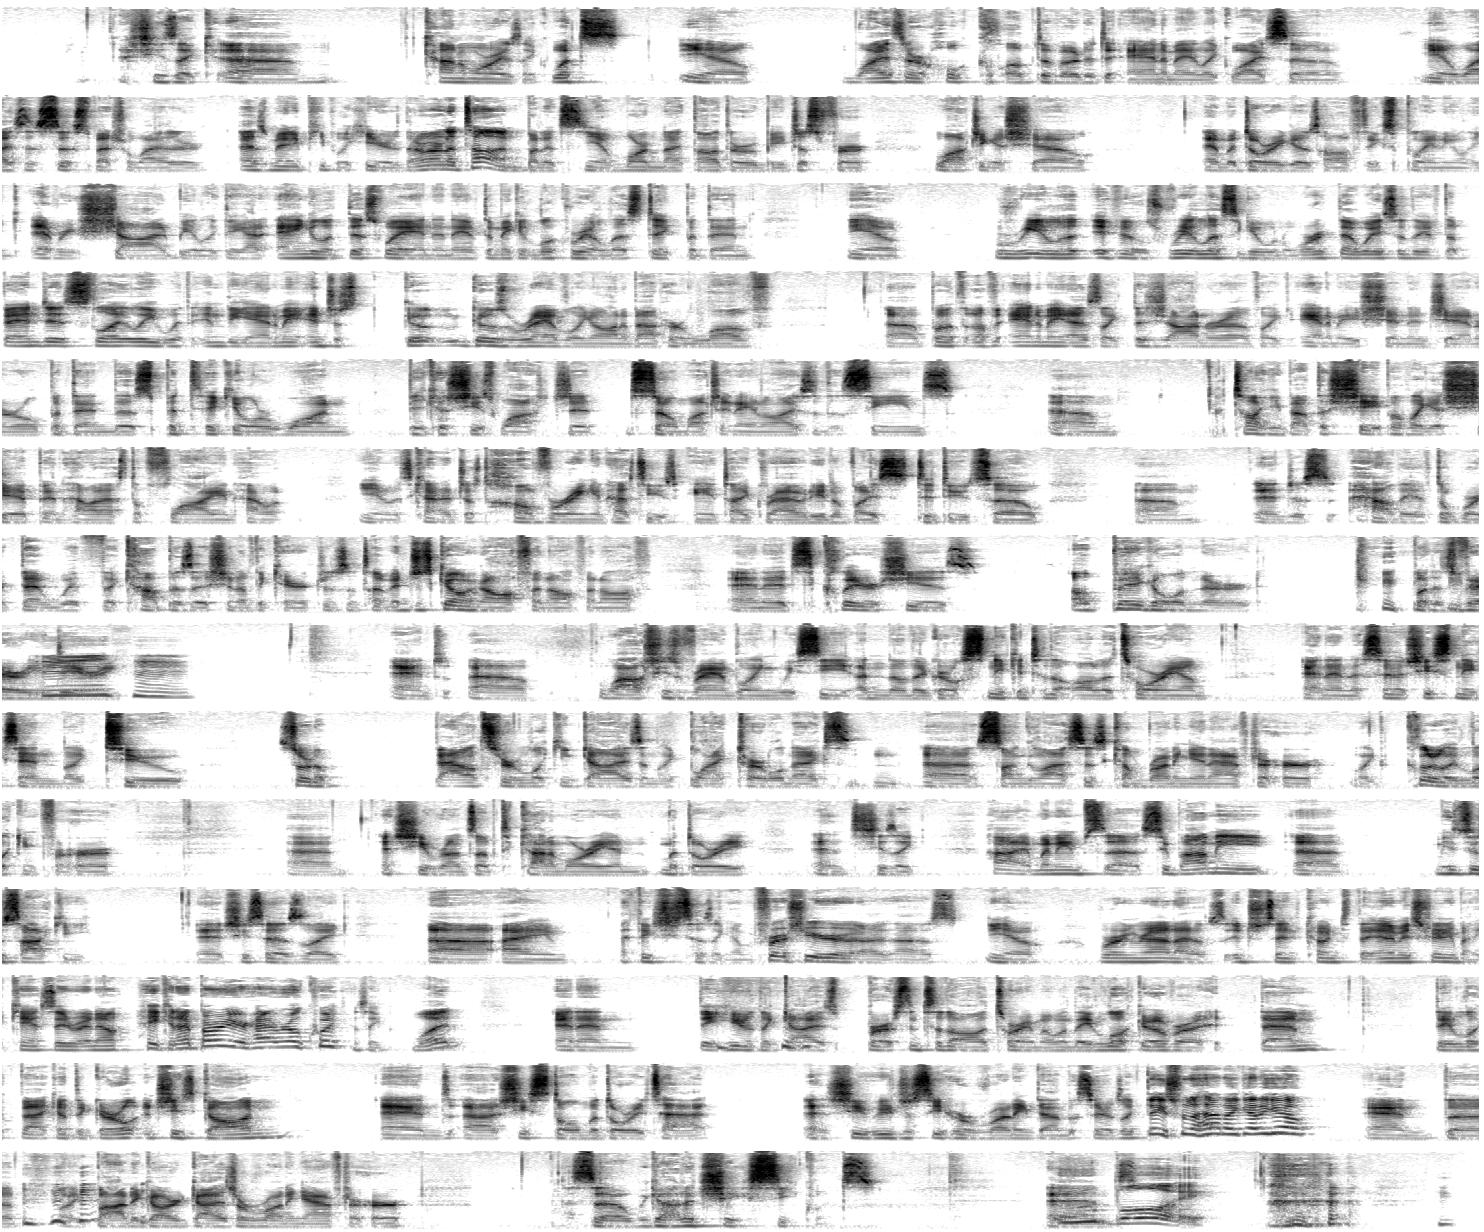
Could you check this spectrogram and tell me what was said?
she's like, um, Kanamori's like, what's you know, why is there a whole club devoted to anime? Like, why so? You know, why is this so special? Why are there as many people here? There aren't a ton, but it's you know more than I thought there would be just for watching a show. And Midori goes off explaining like every shot, be like they got to angle it this way, and then they have to make it look realistic. But then, you know, real if it was realistic, it wouldn't work that way. So they have to bend it slightly within the anime, and just go, goes rambling on about her love, uh, both of anime as like the genre of like animation in general, but then this particular one because she's watched it so much and analyzes the scenes, um, talking about the shape of like a ship and how it has to fly and how it you know it's kind of just hovering and has to use anti gravity devices to do so. Um, and just how they have to work that with the composition of the characters and stuff, and just going off and off and off. And it's clear she is a big old nerd, but it's very endearing. And uh, while she's rambling, we see another girl sneak into the auditorium, and then as soon as she sneaks in, like two sort of bouncer-looking guys in like black turtlenecks, and uh, sunglasses, come running in after her, like clearly looking for her. Uh, and she runs up to Kanamori and Midori, and she's like, "Hi, my name's uh, Subami uh, Mizusaki," and she says like, uh, "I'm." I think she says like, "I'm a first year. I, I was, you know, running around. I was interested in coming to the anime screening, but I can't stay right now. Hey, can I borrow your hat real quick?" I was like, "What?" And then they hear the guys burst into the auditorium, and when they look over at them, they look back at the girl, and she's gone, and uh, she stole Midori's hat. And she, we just see her running down the stairs, like, "Thanks for the hat, I gotta go." And the like bodyguard guys are running after her. So we got a chase sequence. oh And, boy. and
